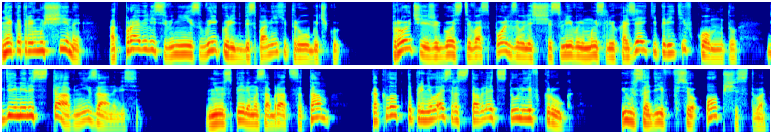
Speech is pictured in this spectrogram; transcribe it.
Некоторые мужчины отправились вниз выкурить без помехи трубочку. Прочие же гости воспользовались счастливой мыслью хозяйки перейти в комнату, где имелись ставни и занавеси. Не успели мы собраться там, как Лотта принялась расставлять стулья в круг и, усадив все общество,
